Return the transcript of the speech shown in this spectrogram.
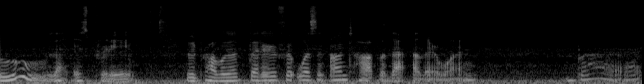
Ooh, that is pretty. It would probably look better if it wasn't on top of that other one. But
